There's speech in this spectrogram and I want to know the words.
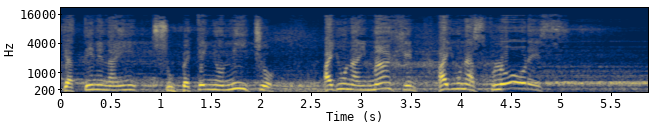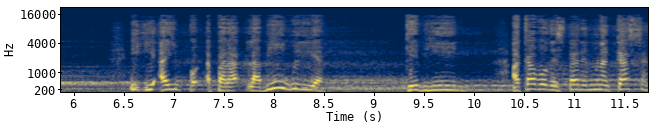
que tienen ahí su pequeño nicho, hay una imagen, hay unas flores, y, y hay para la Biblia, qué bien. Acabo de estar en una casa,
